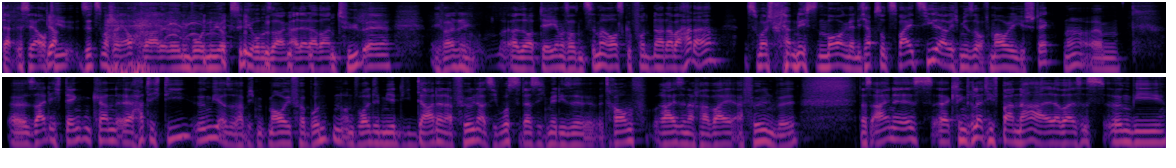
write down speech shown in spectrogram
das ist ja auch, ja. die sitzen wahrscheinlich auch gerade irgendwo in New York City rum und sagen, Alter, da war ein Typ, ey. Ich weiß nicht, also ob der jemand aus dem Zimmer rausgefunden hat, aber hat er. Zum Beispiel am nächsten Morgen. Denn ich habe so zwei Ziele, habe ich mir so auf Maui gesteckt. Ne? Ähm, äh, seit ich denken kann, äh, hatte ich die irgendwie, also habe ich mit Maui verbunden und wollte mir die da dann erfüllen, als ich wusste, dass ich mir diese Traumreise nach Hawaii erfüllen will. Das eine ist, äh, klingt relativ banal, aber es ist irgendwie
